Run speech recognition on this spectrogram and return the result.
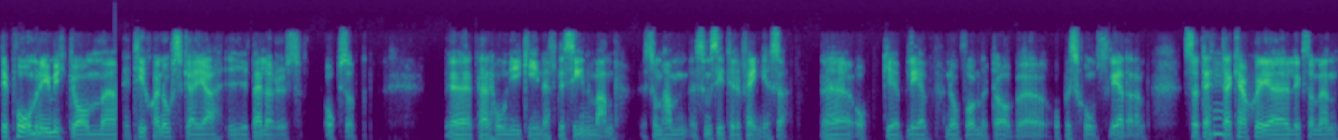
Det påminner ju mycket om eh, Tichanovskaja i Belarus också, där hon gick in efter sin man som, han, som sitter i fängelse och blev någon form av oppositionsledaren. Så detta mm. kanske är liksom en,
